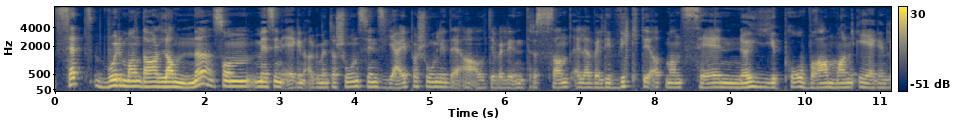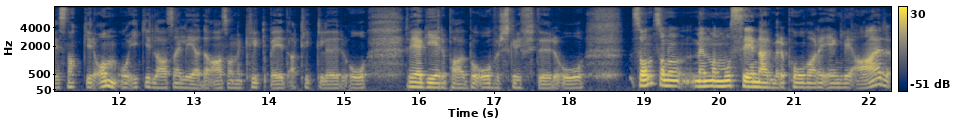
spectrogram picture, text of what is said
Sett hvor man da lander sånn med sin egen argumentasjon, syns jeg personlig det er alltid veldig interessant eller veldig viktig at man ser nøye på hva man egentlig snakker om, og ikke la seg lede av sånne clickbait-artikler og reagere på, på overskrifter og sånt. Sånn, men man må se nærmere på hva det egentlig er.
